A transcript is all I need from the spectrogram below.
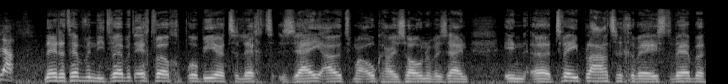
لا Nee, dat hebben we niet. We hebben het echt wel geprobeerd, legt zij uit, maar ook haar zonen. We zijn in eh, twee plaatsen geweest. We hebben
